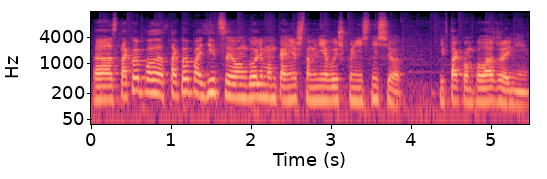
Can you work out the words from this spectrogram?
Э, с такой, с такой позиции он големом, конечно, мне вышку не снесет. И в таком положении.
